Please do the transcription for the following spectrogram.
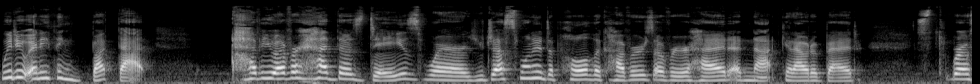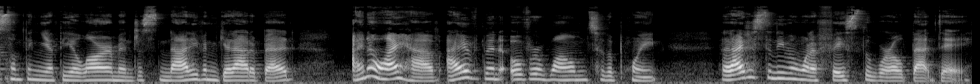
we do anything but that. Have you ever had those days where you just wanted to pull the covers over your head and not get out of bed? Just throw something at the alarm and just not even get out of bed? I know I have. I have been overwhelmed to the point that I just didn't even want to face the world that day.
